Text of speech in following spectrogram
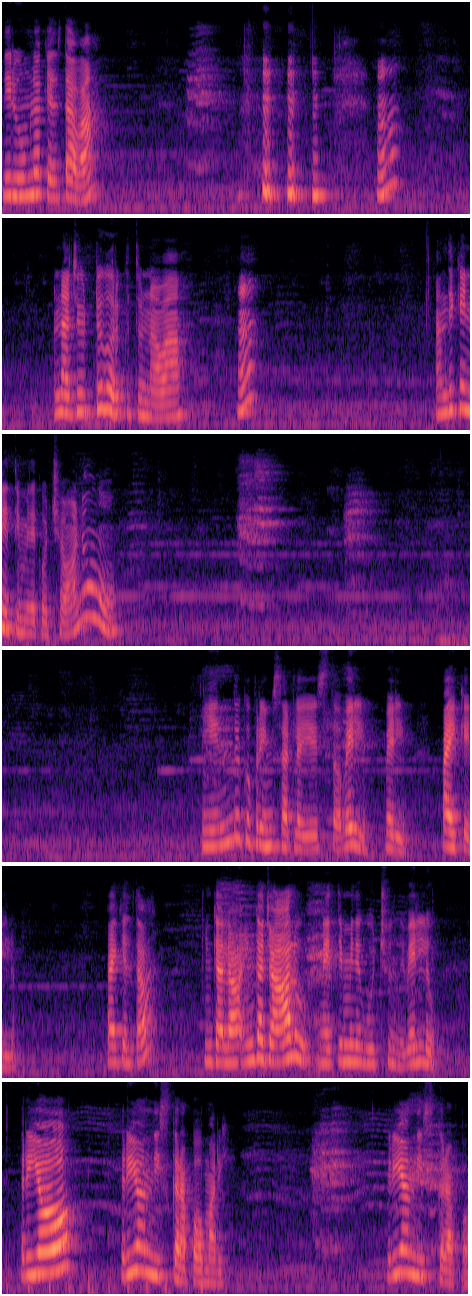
నీ రూమ్లోకి వెళ్తావా? నా చుట్టూ కొరుకుతున్నావా? అందుకే నెత్తి మీదకి వచ్చావా నువ్వు? ఎందుకు ప్రిన్స్ అట్లా చేస్తావు? వెళ్ళు వెళ్ళు. పైకి వెళ్ళు పైకి వెళ్తావా ఇంకా అలా ఇంకా చాలు. నెత్తి మీద కూర్చుంది. వెళ్ళు. రియో! రియోన్ తీసుకురాపో మరి రియోన్ తీసుకురాపో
